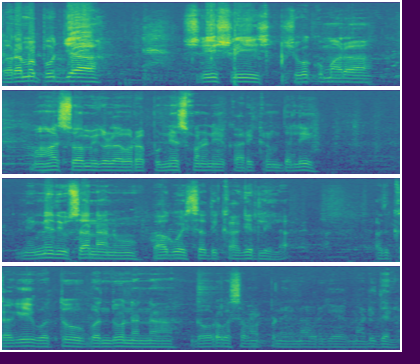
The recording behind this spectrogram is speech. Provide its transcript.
ಪರಮ ಪೂಜ್ಯ ಶ್ರೀ ಶ್ರೀ ಶಿವಕುಮಾರ ಮಹಾಸ್ವಾಮಿಗಳವರ ಪುಣ್ಯಸ್ಮರಣೆಯ ಕಾರ್ಯಕ್ರಮದಲ್ಲಿ ನಿನ್ನೆ ದಿವಸ ನಾನು ಭಾಗವಹಿಸೋದಕ್ಕಾಗಿರಲಿಲ್ಲ. ಅದಕ್ಕಾಗಿ ಇವತ್ತು ಬಂದು ನನ್ನ ಗೌರವ ಸಮರ್ಪಣೆಯನ್ನು ಅವರಿಗೆ ಮಾಡಿದ್ದೇನೆ.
